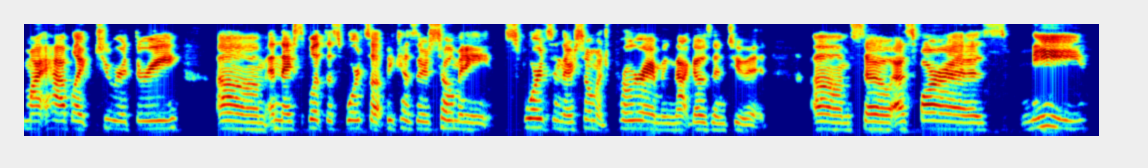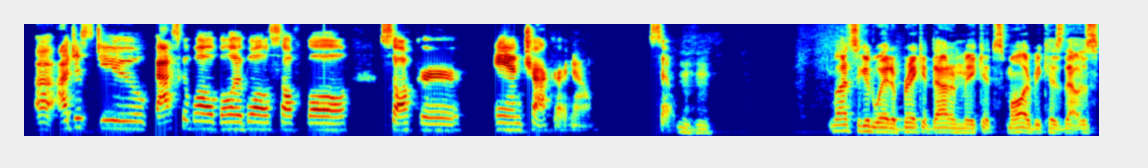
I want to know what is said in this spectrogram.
might have like two or three. Um, and they split the sports up because there's so many sports and there's so much programming that goes into it. Um, so as far as me, uh, I just do basketball, volleyball, softball, soccer, and track right now. So. Mm-hmm. Well, that's a good way to break it down and make it smaller because that was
